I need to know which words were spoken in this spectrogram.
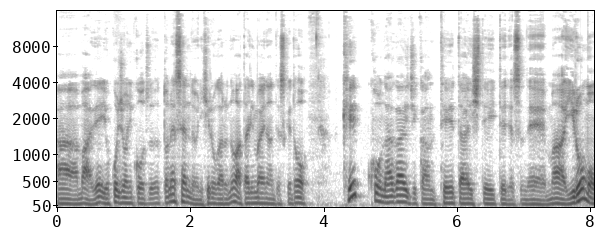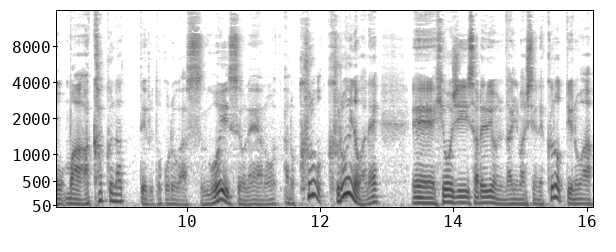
あまあね横上にこうずっとね線のように広がるのは当たり前なんですけど結構長い時間停滞していてですねまあ色もまあ赤くなってるところがすごいですよね。あのあの黒黒いのがね、えー表示されるようになりましてね黒っていうのは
